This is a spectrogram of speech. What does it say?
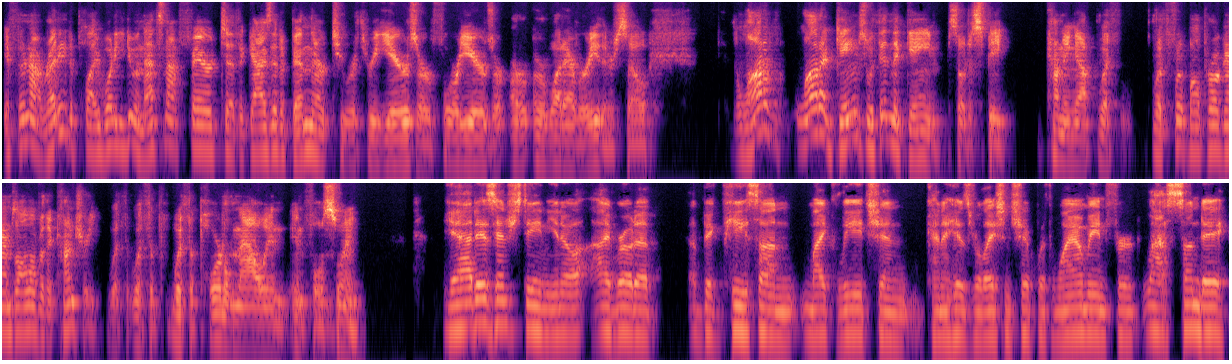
if they're not ready to play, what are you doing? That's not fair to the guys that have been there two or three years or four years or, or, or whatever either. So a lot of a lot of games within the game, so to speak, coming up with with football programs all over the country with with the with the portal now in in full swing. Yeah, it is interesting. You know, I wrote a a big piece on Mike Leach and kind of his relationship with Wyoming for last Sunday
